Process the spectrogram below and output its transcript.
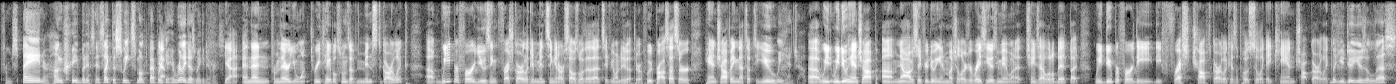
from Spain or Hungary, but it's it's like the sweet smoked paprika. Yeah. It really does make a difference. Yeah, and then from there you want three tablespoons of minced garlic. Uh, we prefer using fresh garlic and mincing it ourselves. Whether that's if you want to do it through a food processor, hand chopping, that's up to you. We hand chop. Uh, we we do hand chop. Um, now, obviously, if you're doing it in much larger ratios, you may want to change that a little bit. But we do prefer the the fresh chopped garlic as opposed to like a canned chopped garlic. But you do use a less.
